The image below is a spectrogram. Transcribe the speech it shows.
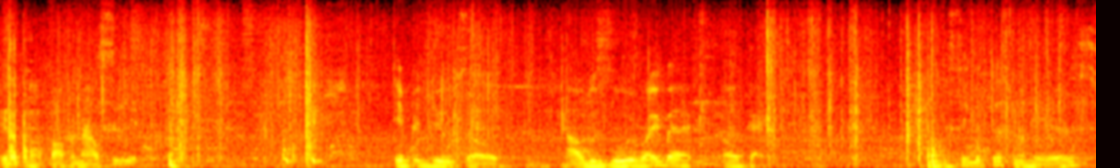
it'll pop off and I'll see it. if it do. So I'll just glue it right back. Okay. Let's see what this one is.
